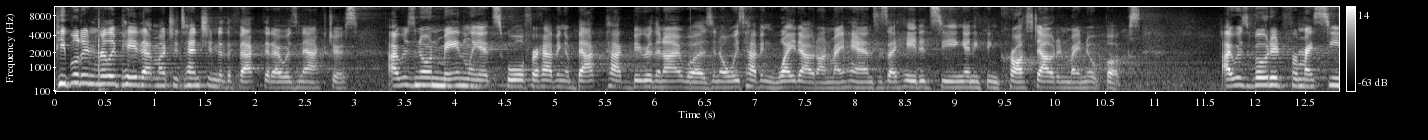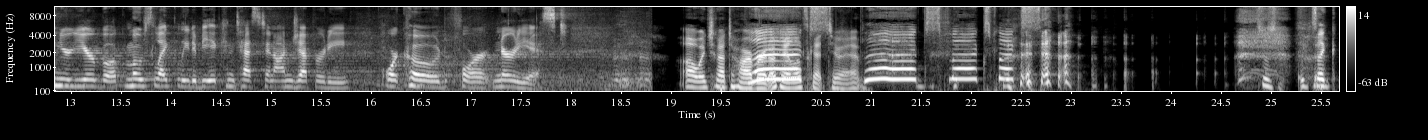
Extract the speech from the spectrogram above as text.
people didn't really pay that much attention to the fact that I was an actress. I was known mainly at school for having a backpack bigger than I was and always having whiteout on my hands as I hated seeing anything crossed out in my notebooks. I was voted for my senior yearbook most likely to be a contestant on Jeopardy or code for nerdiest. Oh, when she got to Harvard. Okay, let's get to it. Flex, flex, flex. it's, just, it's like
